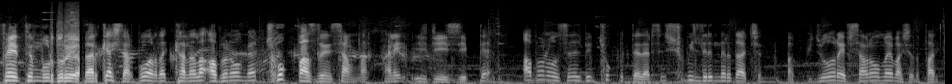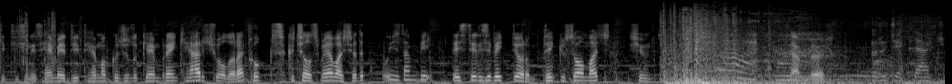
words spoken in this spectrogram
Phantom vurduruyor. Ve Arkadaşlar bu arada kanala abone olmayan çok fazla insan var. Hani video izleyip de. Abone olsanız beni çok mutlu edersiniz. Şu bildirimleri de açın. Bak videolar efsane olmaya başladı fark ettiyseniz. Hem edit hem akıcılık hem renk her şey olarak çok sıkı çalışmaya başladık. O yüzden bir desteğinizi bekliyorum. Thank you so much. Şimdi sen böyle. Görecekler ki.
